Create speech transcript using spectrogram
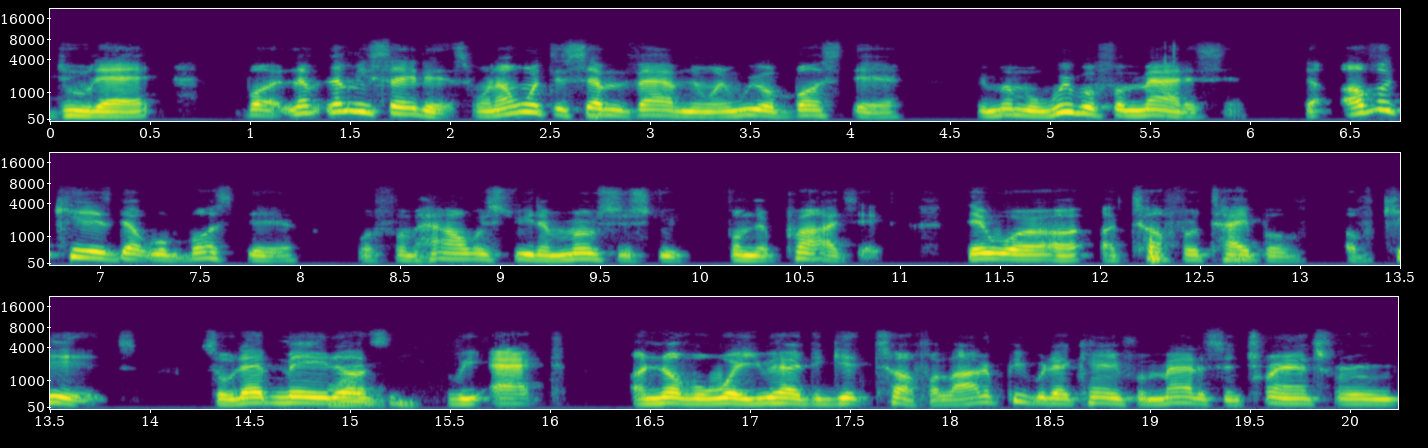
do that. But let, let me say this: when I went to Seventh Avenue and we were bused there, remember we were from Madison. The other kids that were bused there were from Howard Street and Mercer Street from the project. They were a, a tougher type of, of kids. So that made Right. us react another way. You had to get tough. A lot of people that came from Madison transferred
